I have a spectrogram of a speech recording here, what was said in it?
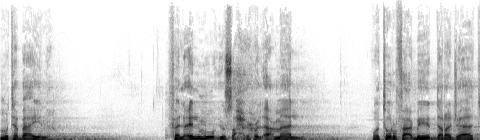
متباينة. فالعلم يصحح الأعمال وترفع به الدرجات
